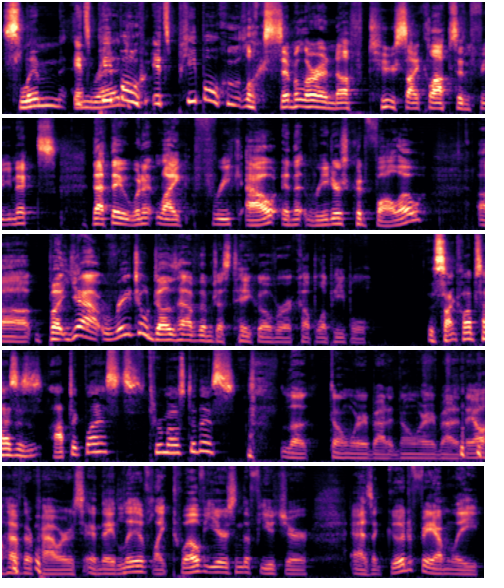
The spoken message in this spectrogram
Slym and It's Redd. people. It's people who look similar enough to Cyclops and Phoenix that they wouldn't like freak out, and that readers could follow. Uh, but yeah, Rachel does have them just take over a couple of people. The Cyclops has his optic blasts through most of this. Look, don't worry about it. Don't worry about it. They all have their powers, and they live like twelve years in the future as a good family.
